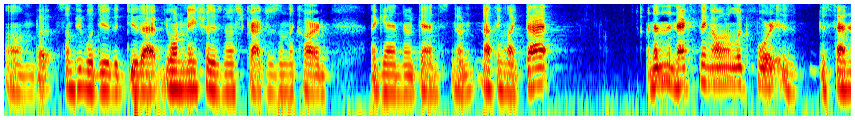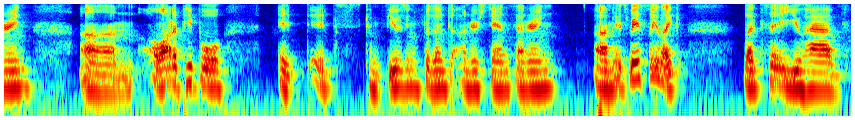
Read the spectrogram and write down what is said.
Um, but some people do do that. You want to make sure there's no scratches on the card. Again, no dents, no nothing like that. And then the next thing I want to look for is the centering. Um, a lot of people, it it's confusing for them to understand centering. Um, it's basically like, let's say you have,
